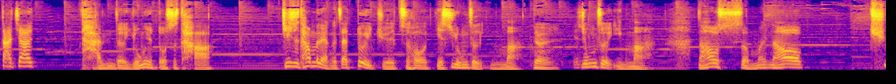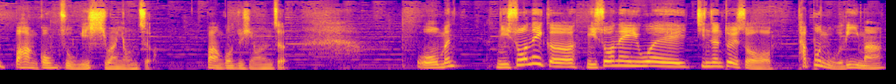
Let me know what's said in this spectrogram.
大家谈的永远都是他。即使他们两个在对决之后，也是勇者赢嘛？对，也是勇者赢嘛。然后什么？然后去包含公主也喜欢勇者，包含公主喜欢勇者。我们你说那个，你说那一位竞争对手他不努力吗？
